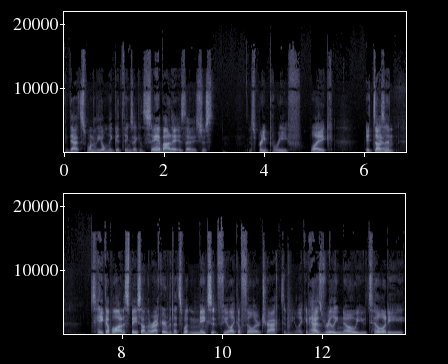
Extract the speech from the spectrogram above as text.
that's one of the only good things I can say about it is that it's just it's pretty brief. Like it doesn't take up a lot of space on the record, but that's what makes it feel like a filler track to me. Like it has really no utility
